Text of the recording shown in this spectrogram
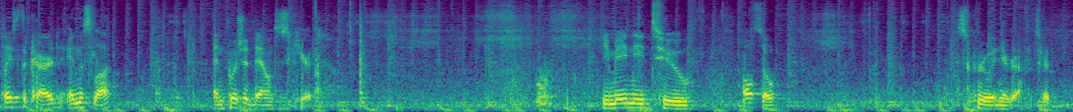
Place the card in the slot and push it down to secure it. You may need to also screw in your graphics card.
